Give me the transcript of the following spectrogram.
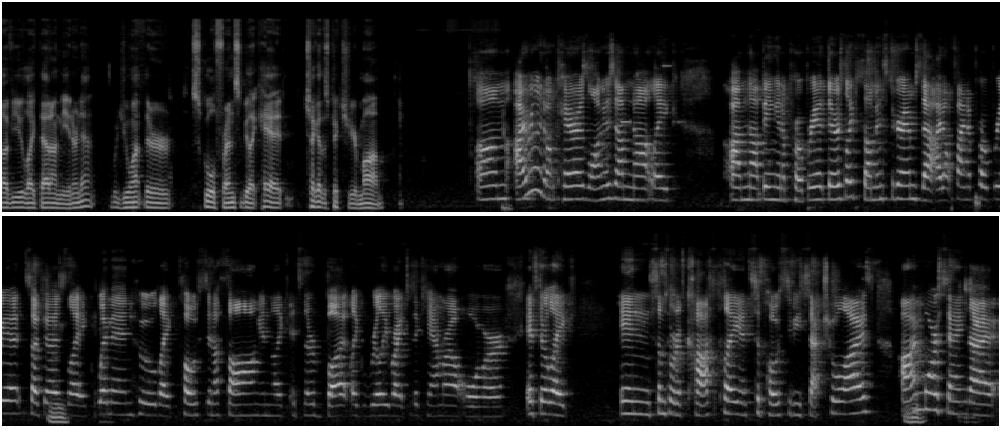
of you like that on the internet? Would you want their school friends to be like, "Hey, check out this picture of your mom"? Um, I really don't care as long as I'm not like I'm not being inappropriate. There's like some Instagrams that I don't find appropriate, such as mm. like women who like post in a thong and like it's their butt like really right to the camera, or if they're like in some sort of cosplay and it's supposed to be sexualized. I'm mm-hmm. more saying that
